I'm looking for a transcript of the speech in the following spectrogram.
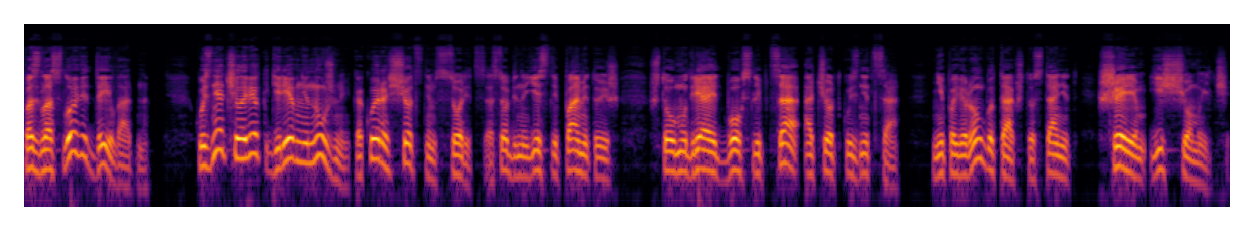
Позлословит, да и ладно. Кузнец человек деревне нужный, какой расчет с ним ссориться, особенно если памятуешь, что умудряет бог слепца, а черт кузнеца, не повернул бы так, что станет шеем еще мыльче.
